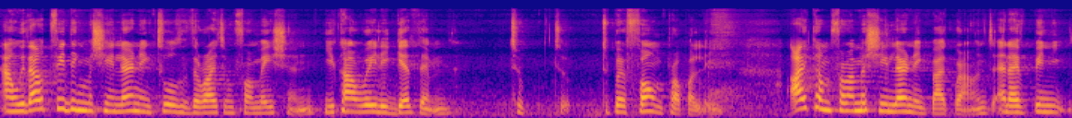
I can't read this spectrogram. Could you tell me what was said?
And without feeding machine learning tools with the right information, you can't really get them to, to, to perform properly. I come from a machine learning background, and I've been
